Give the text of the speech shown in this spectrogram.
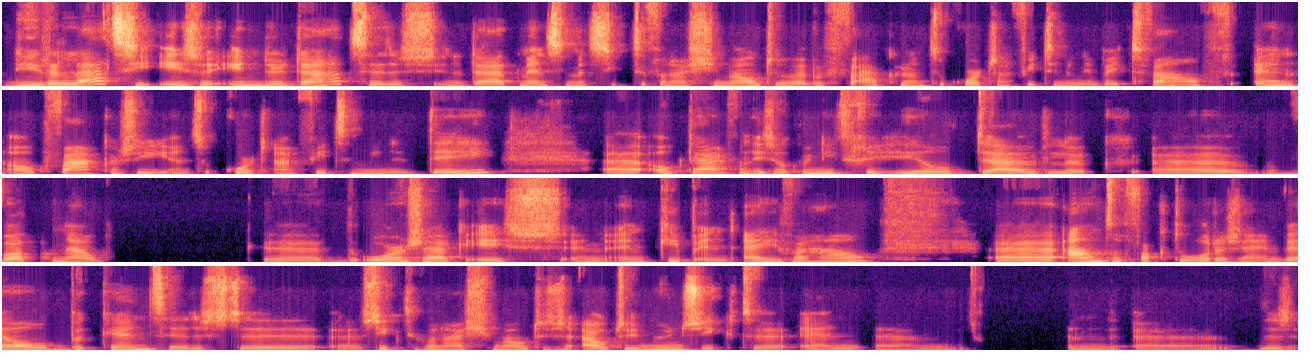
die relatie is er inderdaad. Hè. Dus inderdaad, mensen met ziekte van Hashimoto hebben vaker een tekort aan vitamine B12 en ook vaker zie je een tekort aan vitamine D. Uh, ook daarvan is ook weer niet geheel duidelijk uh, wat nou uh, de oorzaak is en, en kip-en-ei verhaal. Een aantal factoren zijn wel bekend. Hè. Dus de ziekte van Hashimoto is een auto-immuunziekte en um, een, uh, dus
